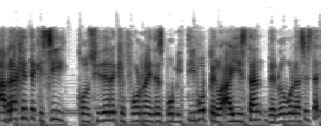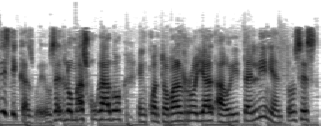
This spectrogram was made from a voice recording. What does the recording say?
Habrá gente que sí considere que Fortnite es vomitivo, pero ahí están de nuevo las estadísticas, güey. O sea, es lo más jugado en cuanto a Battle Royale ahorita en línea. Entonces,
